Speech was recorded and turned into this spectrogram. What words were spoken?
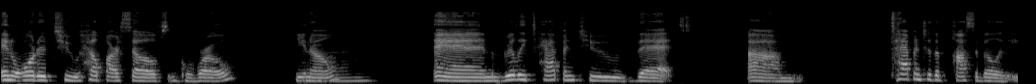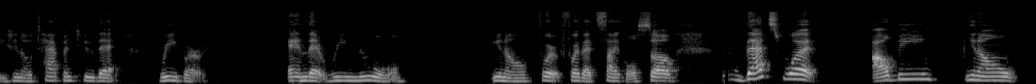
in order to help ourselves grow, you know, mm-hmm. and really tap into that um, tap into the possibilities, you know, tap into that rebirth and that renewal, you know, for for that cycle. So that's what I'll be, you know,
